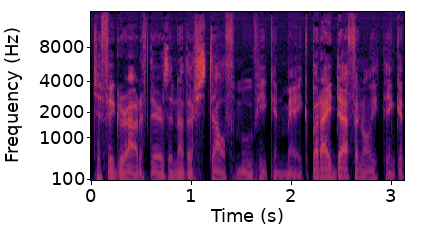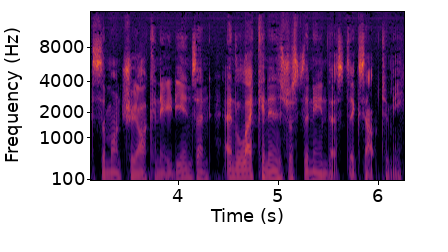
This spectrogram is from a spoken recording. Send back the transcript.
to figure out if there's another stealth move he can make. But I definitely think it's the Montreal Canadiens, and and Lehkonen is just the name that sticks out to me.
